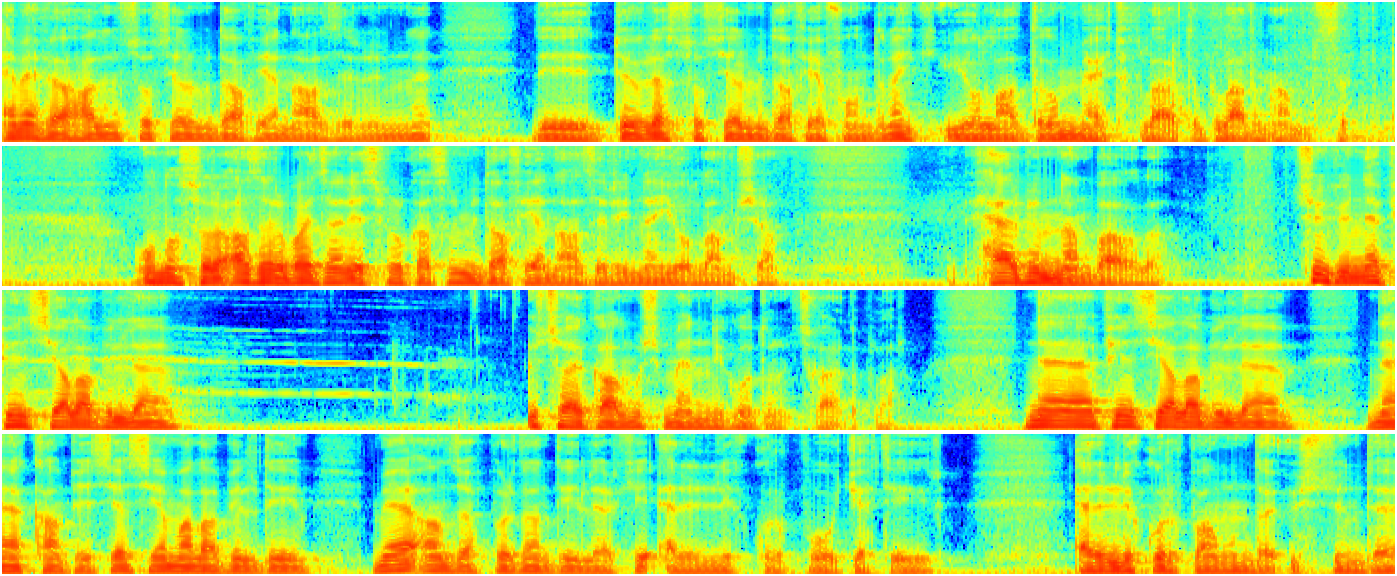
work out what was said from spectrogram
Əmək və Əhalinin Sosial Müdafiə Nazirliyinin Dövlət Sosial Müdafiə Fonduna yolladığım məktublardır bunların hamısı. Ondan sonra Azərbaycan Respublikasının Müdafiə Nazirliyinə yollamışam. Hərbimlə bağlı. Çünki nə pensiya ala bilirəm, 3 ay qalmış mən niqodunu çıxardıblar. Nə pensiya ala bilirəm, nə kompensasiyam ala bildim. Mənə ancaq buradan deyirlər ki, əlillik qrupu gətir əlillik qrupamın da üstündə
